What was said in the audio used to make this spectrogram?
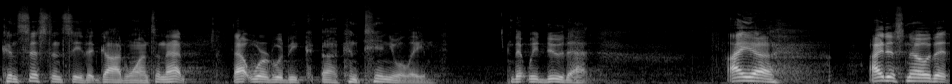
consistency that God wants. And that, that word would be uh, continually that we do that. I, uh, I just know that,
